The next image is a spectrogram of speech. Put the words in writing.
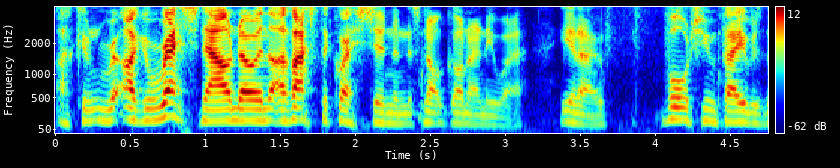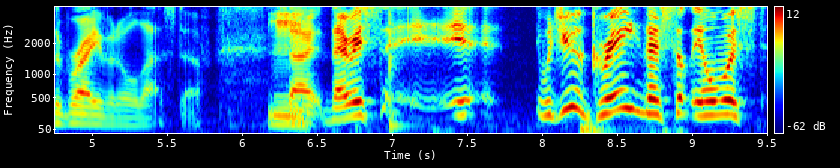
I can I can rest now knowing that I've asked the question and it's not gone anywhere. You know, fortune favors the brave and all that stuff. So mm. there is. i would you agree? There's something almost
